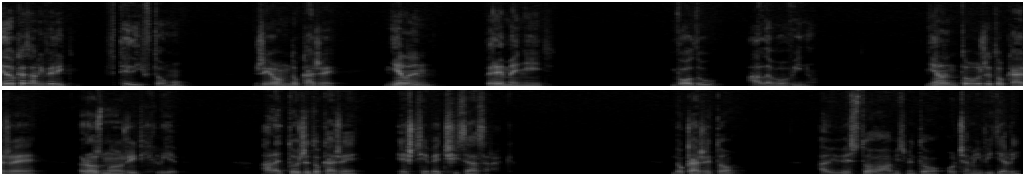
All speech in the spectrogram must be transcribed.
Nedokázali veriť vtedy v tomu, že on dokáže nielen premeniť vodu alebo víno. Nielen to, že dokáže rozmnožiť chlieb, ale to, že dokáže ešte väčší zázrak. Dokáže to, aby bez toho, aby sme to očami videli,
